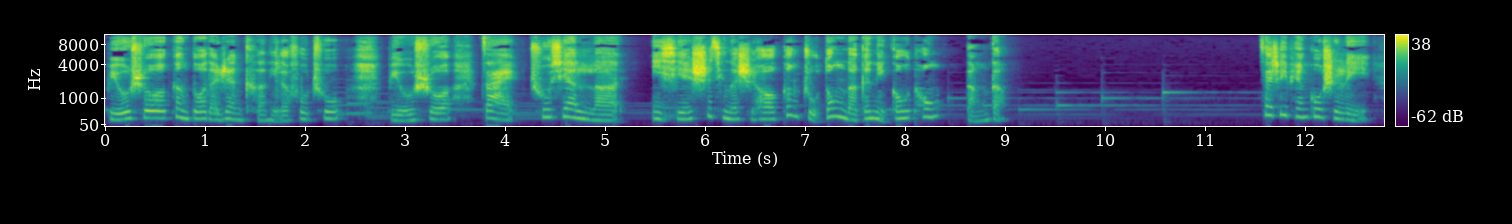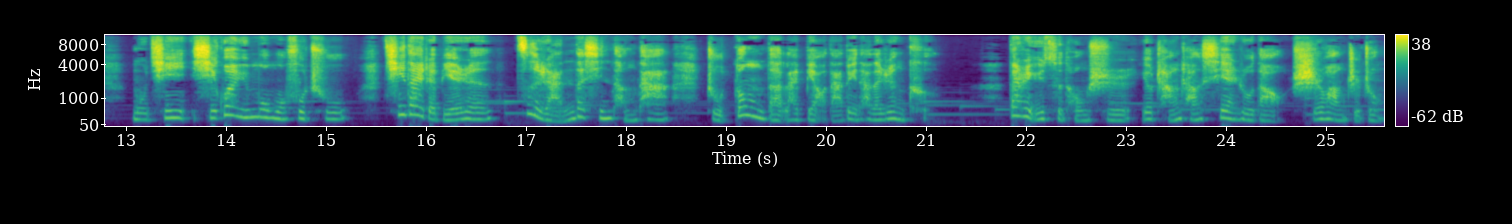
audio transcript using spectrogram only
比如说更多的认可你的付出，比如说在出现了。一些事情的时候，更主动的跟你沟通等等。在这篇故事里，母亲习惯于默默付出，期待着别人自然的心疼她，主动的来表达对她的认可。但是与此同时，又常常陷入到失望之中。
